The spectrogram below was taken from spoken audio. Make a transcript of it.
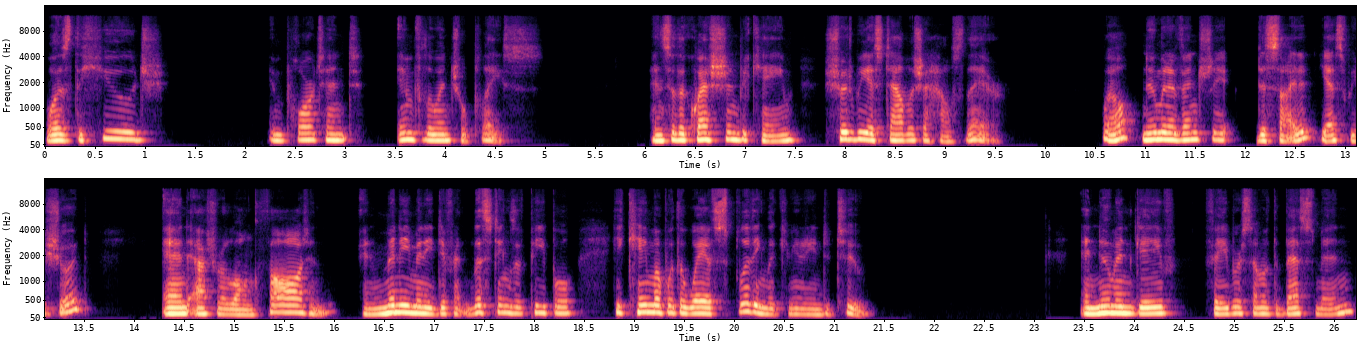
was the huge important, influential place. And so the question became should we establish a house there? Well, Newman eventually decided yes, we should. And after a long thought and, and many, many different listings of people, he came up with a way of splitting the community into two. And Newman gave Faber some of the best men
